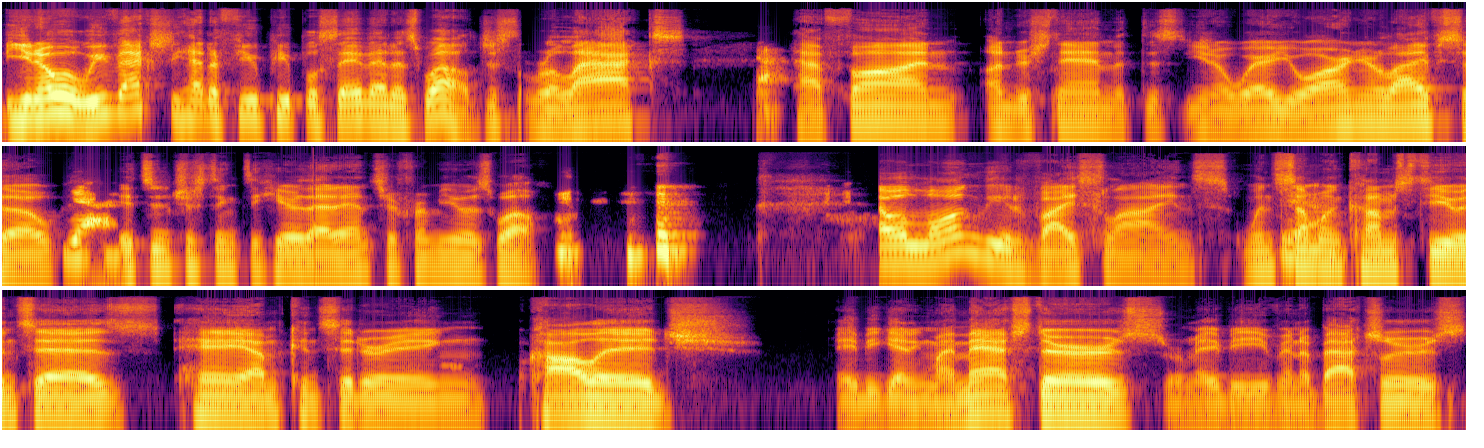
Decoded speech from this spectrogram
you know what? We've actually had a few people say that as well. Just relax, yeah. have fun, understand that this, you know, where you are in your life. So yeah. it's interesting to hear that answer from you as well. Now, along the advice lines, when yeah. someone comes to you and says, Hey, I'm considering college, maybe getting my master's or maybe even a bachelor's,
